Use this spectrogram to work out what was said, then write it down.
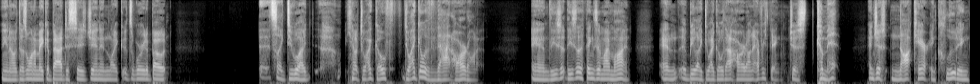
you know, doesn't want to make a bad decision and, like, it's worried about it's like do i you know do i go do i go that hard on it? And these are these are the things in my mind and it'd be like do i go that hard on everything just commit and just not care including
